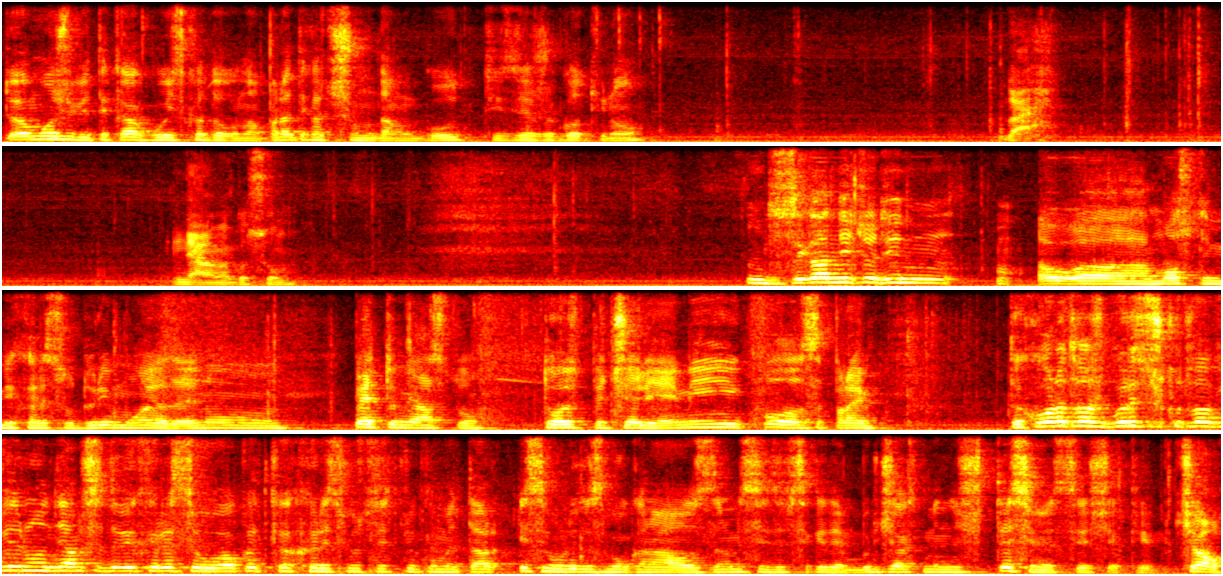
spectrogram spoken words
Той може би така, ако иска да го направи, така че ще му дам good, изглежда готино. Бе. Няма да го сум. До сега нито един мост не ми харесва, дори моя да е, но пето място. Той спечели. Еми, какво да се правим? Та хора, това ще бъде всичко това видео, надявам се да ви е харесало, ако е така оставете ми коментар и се моли да сме канала, за да ме всеки ден. Буди чак с мен, ще си ме следващия клип. Чао!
